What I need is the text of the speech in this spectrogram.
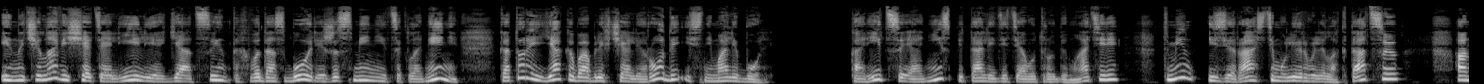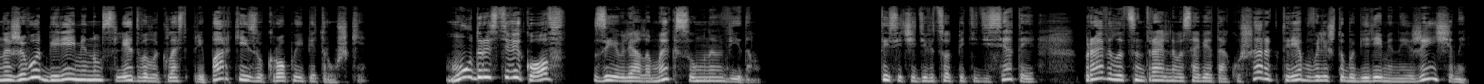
и начала вещать о лилиях, гиацинтах, водосборе, жасмине и цикламене, которые якобы облегчали роды и снимали боль. Корица и анис питали дитя в утробе матери, тмин и зира стимулировали лактацию, а на живот беременным следовало класть припарки из укропа и петрушки. «Мудрость веков!» — заявляла Мэг с умным видом. В 1950-е правила Центрального совета акушерок требовали, чтобы беременные женщины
